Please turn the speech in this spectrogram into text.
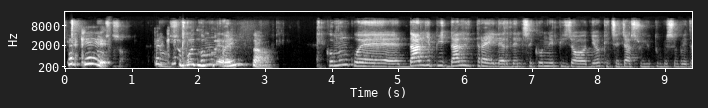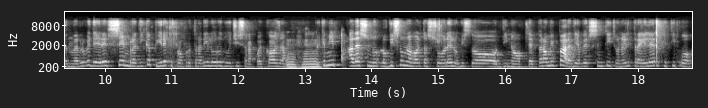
perché? So. Perché so. un po' di comunque, coerenza? Comunque, dagli, dagli, trailer del secondo episodio, che c'è già su YouTube se volete andarlo a vedere, sembra di capire che proprio tra di loro due ci sarà qualcosa. Mm-hmm. Perché mi, adesso no, l'ho visto una volta sola e l'ho visto di notte, però mi pare di aver sentito nel trailer che tipo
